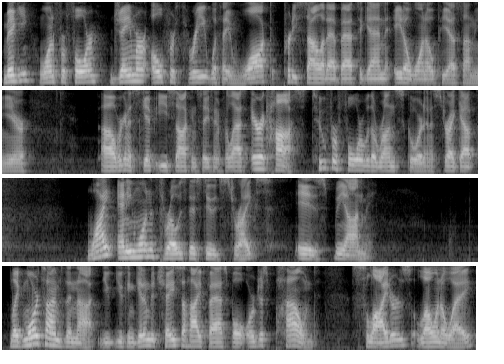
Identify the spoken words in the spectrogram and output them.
Miggy, one for four. Jeimer, 0 for 3 with a walk. Pretty solid at bats again. 801 OPS on the year. Uh, we're going to skip Esoc and save him for last. Eric Haase, two for four with a run scored and a strikeout. Why anyone throws this dude strikes is beyond me. Like more times than not, you, you can get him to chase a high fastball or just pound sliders low and away.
